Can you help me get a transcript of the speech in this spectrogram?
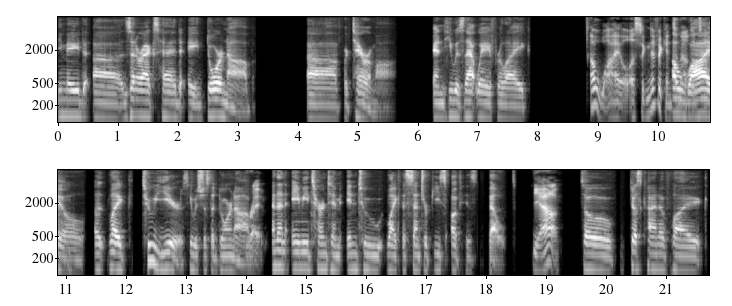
he made uh head a doorknob uh for terramah and he was that way for like A while, a significant a amount of time. while uh, like two years he was just a doorknob Right. and then amy turned him into like the centerpiece of his belt Yeah. So just kind of like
